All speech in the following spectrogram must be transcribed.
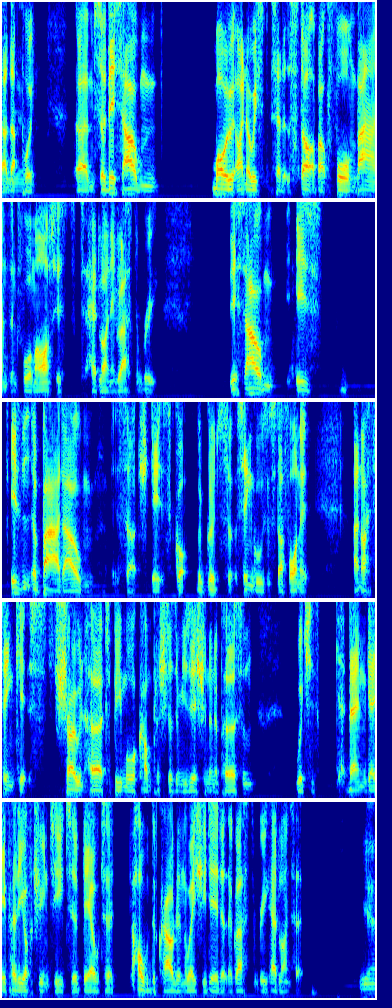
at that yeah. point. Um, so this album, while I know we said at the start about form bands and form artists headlining Glastonbury, this album is isn't a bad album as such. It's got the good sort of singles and stuff on it, and I think it's shown her to be more accomplished as a musician and a person. Which is then gave her the opportunity to be able to hold the crowd in the way she did at the Glastonbury headline set. Yeah,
